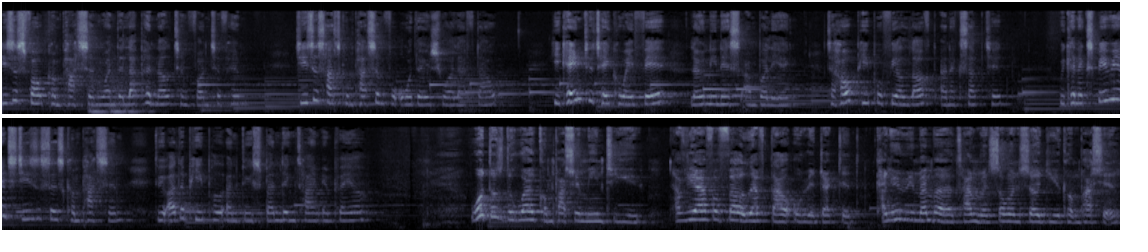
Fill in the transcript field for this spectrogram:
Jesus felt compassion when the leper knelt in front of him. Jesus has compassion for all those who are left out. He came to take away fear, loneliness, and bullying, to help people feel loved and accepted. We can experience Jesus' compassion through other people and through spending time in prayer. What does the word compassion mean to you? Have you ever felt left out or rejected? Can you remember a time when someone showed you compassion?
